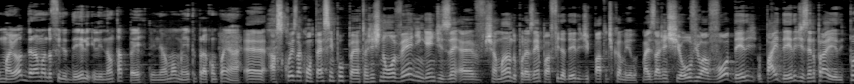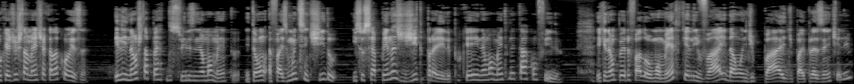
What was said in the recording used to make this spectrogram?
O maior drama do filho dele, ele não tá perto em nenhum momento pra acompanhar. É, as coisas acontecem por perto. A gente não vê ninguém dizer, é, chamando, por exemplo, a filha dele de pato de camelo. Mas a gente ouve o avô dele, o pai dele, dizendo pra ele. Porque é justamente aquela coisa. Ele não está perto dos filhos em nenhum momento. Então faz muito sentido isso ser apenas dito pra ele, porque em nenhum momento ele tá com o filho. E que nem o Pedro falou, o momento que ele vai dar um de pai, de pai presente, ele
